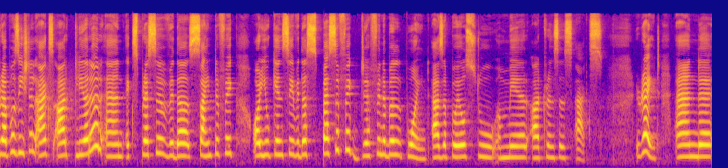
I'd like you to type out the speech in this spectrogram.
Propositional acts are clearer and expressive with a scientific or you can say with a specific definable point as opposed to mere utterances acts. Right. And uh,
